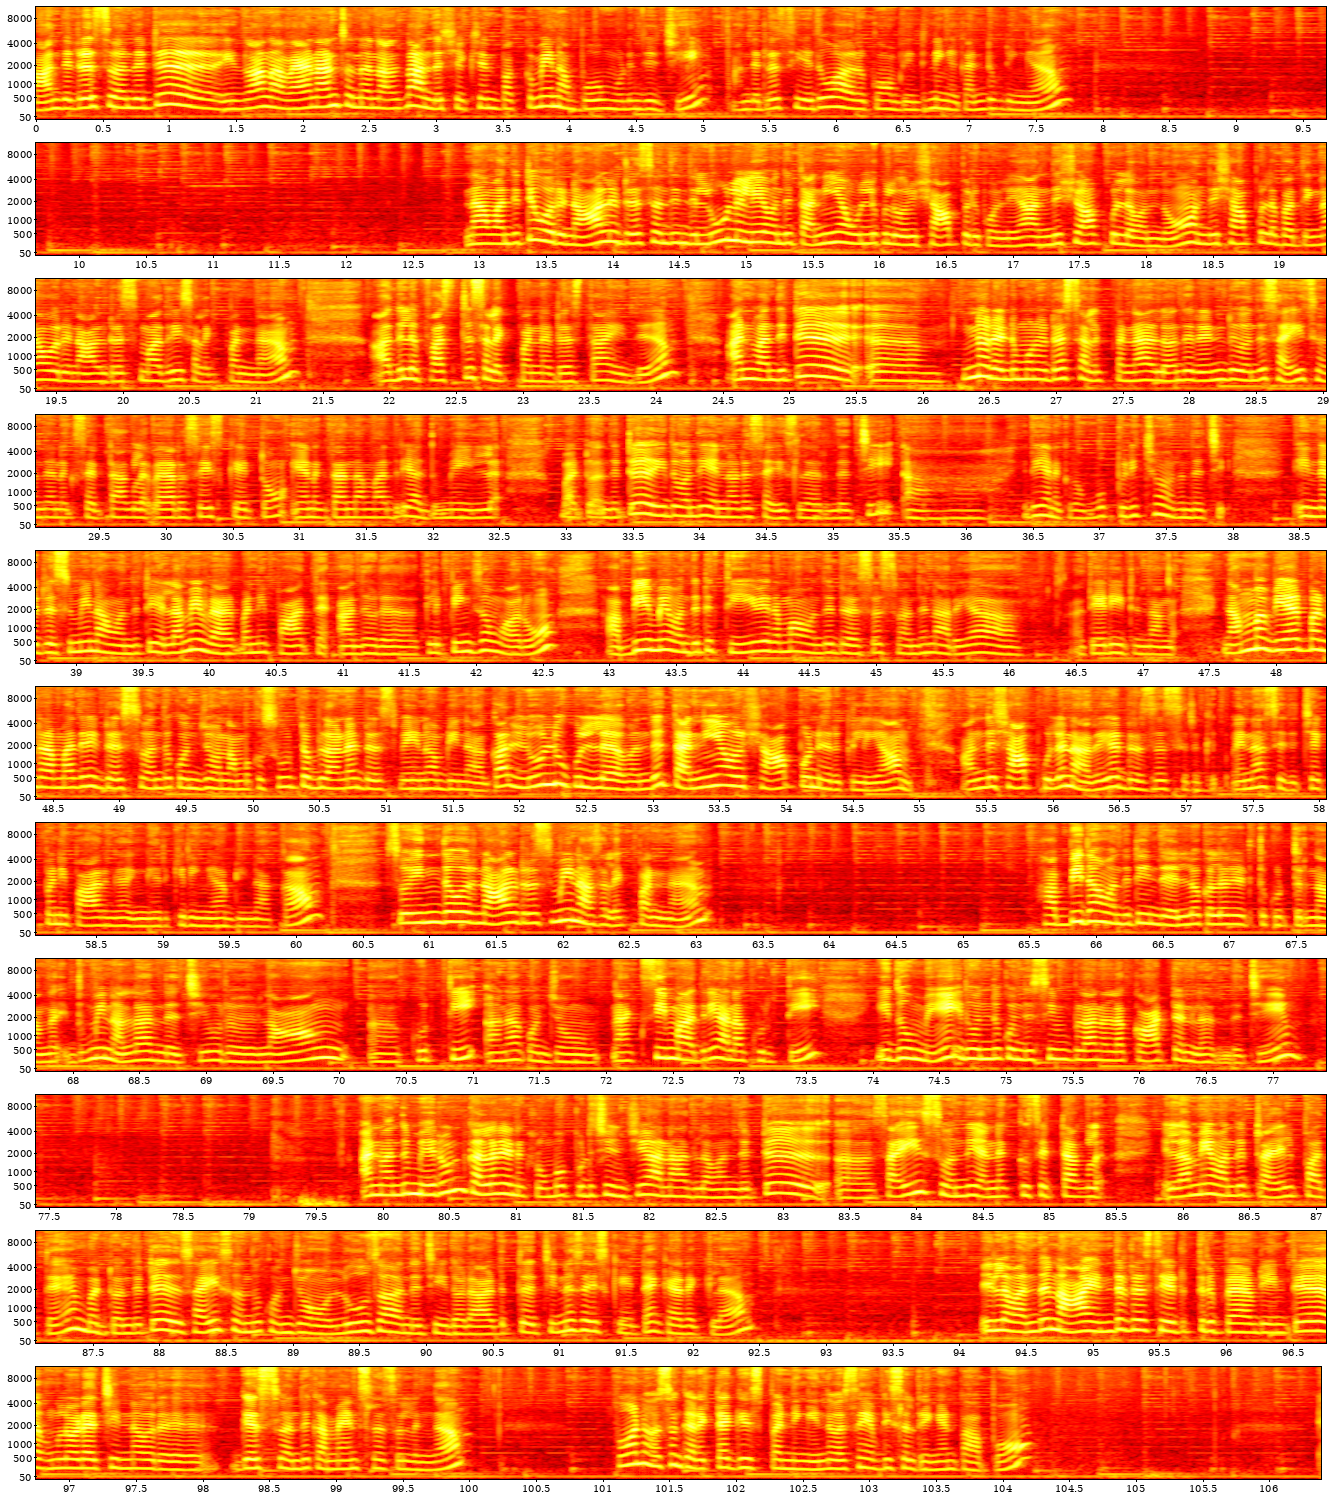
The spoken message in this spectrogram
அந்த ட்ரெஸ் வந்துட்டு இதெல்லாம் நான் வேணான்னு சொன்னதுனால தான் அந்த செக்ஷன் பக்கமே நான் போக முடிஞ்சிச்சு. அந்த ட்ரெஸ் எதுவாக இருக்கும் அப்படின்ட்டு நீங்கள் கண்டுபிடிங்க. நான் வந்துட்டு ஒரு நாலு ட்ரெஸ் வந்து இந்த லூலுலேயே வந்து தனியாக உள்ளுக்குள்ளே ஒரு ஷாப் இருக்கும் இல்லையா? அந்த ஷாப்புக்குள்ளே வந்தோம். அந்த ஷாப்புக்குள்ளே பார்த்தீங்கன்னா ஒரு நாலு ட்ரெஸ் மாதிரி செலக்ட் பண்ணேன். அதில் ஃபஸ்ட்டு செலக்ட் பண்ண ட்ரெஸ் தான் இது. அண்ட் வந்துட்டு இன்னும் ரெண்டு மூணு ட்ரெஸ் செலக்ட் பண்ணேன் அதில் வந்து ரெண்டு வந்து சைஸ் வந்து எனக்கு செட் ஆகலை. வேறு சைஸ் கேட்டோம். எனக்கு தகுந்த மாதிரி அதுவுமே இல்லை. பட் வந்துட்டு இது வந்து என்னோடய சைஸில் இருந்துச்சு. இது எனக்கு ரொம்ப பிடிச்சும் இருந்துச்சு. இந்த ட்ரெஸ்ஸுமே நான் வந்துட்டு எல்லாமே வேர் பண்ணி பார்த்தேன். அதோட கிளிப்பிங்ஸும் வரும். அபியுமே வந்துட்டு தீவிரமாக வந்து ட்ரெஸ்ஸஸ் வந்து நிறையா தேடிட்டு இருந்தாங்க நம்ம வியர் பண்ணுற மாதிரி ட்ரெஸ் வந்து கொஞ்சம் நமக்கு சூட்டபிளான ட்ரெஸ் வேணும் அப்படின்னாக்கா லூலுக்குள்ளே வந்து தனியாக ஒரு ஷாப் ஒன்று இருக்கு இல்லையா? அந்த ஷாப்புக்குள்ளே நிறைய ட்ரெஸ்ஸஸ் இருக்குது வேணால் சரி செக் பண்ணி பாருங்கள் இங்கே இருக்கிறீங்க அப்படின்னாக்கா. ஸோ இந்த ஒரு நாலு ட்ரெஸ்ஸுமே நான் செலக்ட் பண்ணேன். ஹப்பி தான் வந்துட்டு இந்த எல்லோ கலர் எடுத்து கொடுத்துருந்தாங்க. இதுவுமே நல்லா இருந்துச்சு. ஒரு லாங் குர்த்தி ஆனால் கொஞ்சம் மேக்ஸி மாதிரி ஆனால் குர்த்தி. இதுவுமே இது வந்து கொஞ்சம் சிம்பிளாக நல்லா காட்டனில் இருந்துச்சு. அண்ட் வந்து மெரூன் கலர் எனக்கு ரொம்ப பிடிச்சிருந்துச்சி. ஆனால் அதில் வந்துட்டு சைஸ் வந்து எனக்கு செட் ஆகலை. எல்லாமே வந்து ட்ரையல் பார்த்தேன். பட் வந்துட்டு சைஸ் வந்து கொஞ்சம் லூஸாக இருந்துச்சு. இதோட அடுத்த சின்ன சைஸ் கேட்டேன் கிடைக்கல. இதில் வந்து நான் எந்த ட்ரெஸ் எடுத்திருப்பேன் அப்படின்ட்டு உங்களோட சின்ன ஒரு கெஸ் வந்து கமெண்ட்ஸில் சொல்லுங்கள் போன வருஷம் கரெக்டாக கெஸ் பண்ணீங்க. இந்த வருஷம் எப்படி சொல்கிறீங்கன்னு பார்ப்போம்.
